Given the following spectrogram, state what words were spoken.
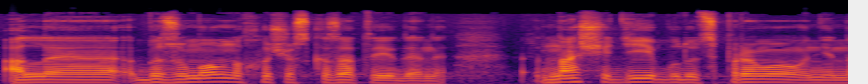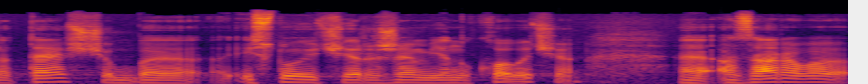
Але безумовно хочу сказати єдине: наші дії будуть спрямовані на те, щоб існуючий режим Януковича. Е, Азарова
